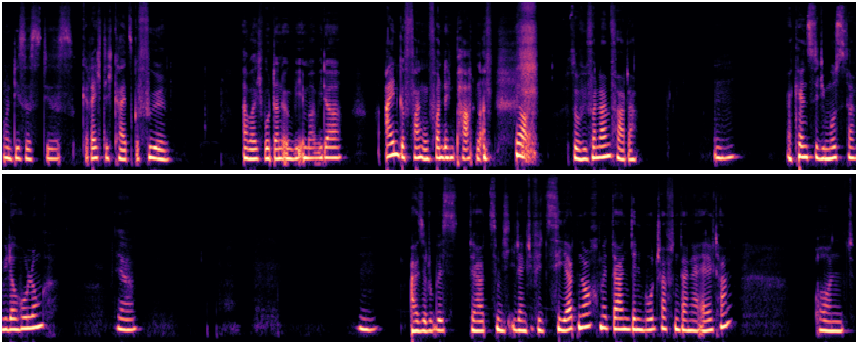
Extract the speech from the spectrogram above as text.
Und dieses, dieses Gerechtigkeitsgefühl. Aber ich wurde dann irgendwie immer wieder eingefangen von den Partnern. Ja, so wie von deinem Vater. Mhm. Erkennst du die Musterwiederholung? Ja. Hm. Also du bist ja ziemlich identifiziert noch mit deinen, den Botschaften deiner Eltern und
